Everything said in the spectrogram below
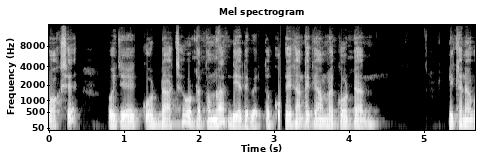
বক্সে ওই যে কোডটা আছে, ওটা তোমরা দিয়ে দেবে। তো এখান থেকে আমরা কোডটা লিখে নেব।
